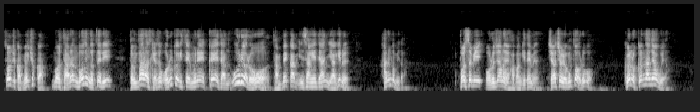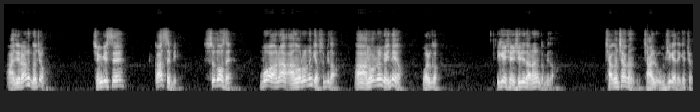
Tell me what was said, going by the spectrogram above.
소주값, 맥주값, 뭐 다른 모든 것들이 덩달아서 계속 오를 거기 때문에 그에 대한 우려로 담배값 인상에 대한 이야기를 하는 겁니다. 버스비 오르잖아요. 하반기 되면. 지하철 요금도 오르고. 그걸로 끝나냐고요. 아니라는 거죠. 전기세, 가스비, 수도세 뭐 하나 안 오르는 게 없습니다. 아, 안 오르는 거 있네요. 월급. 이게 현실이다라는 겁니다. 차근차근 잘 움직여야 되겠죠.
